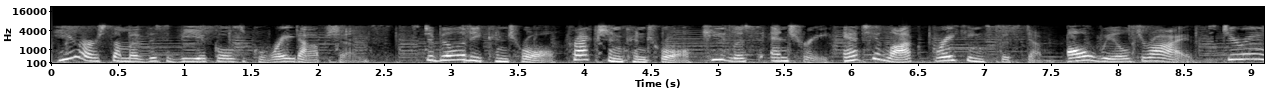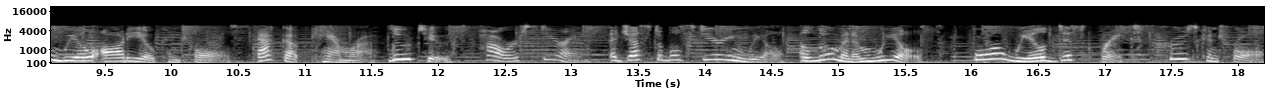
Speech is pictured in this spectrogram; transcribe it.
Here are some of this vehicle's great options. Stability control, traction control, keyless entry, anti-lock braking system, all-wheel drive, steering wheel audio controls, backup camera, Bluetooth, power steering, adjustable steering wheel, aluminum wheels, four-wheel disc brakes, cruise control,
